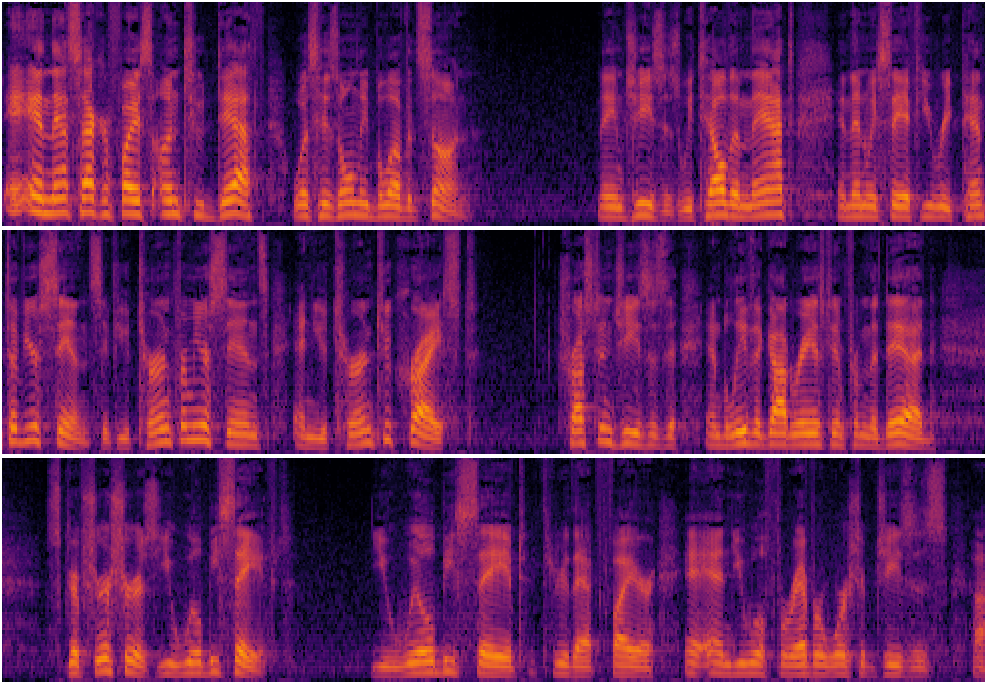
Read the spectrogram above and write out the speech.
and that sacrifice unto death was His only beloved Son named Jesus. We tell them that, and then we say, if you repent of your sins, if you turn from your sins and you turn to Christ, trust in Jesus, and believe that God raised him from the dead, Scripture assures you will be saved. You will be saved through that fire, and you will forever worship Jesus. Uh,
